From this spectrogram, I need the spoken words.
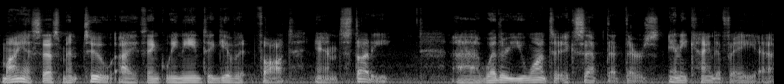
my assessment, too. I think we need to give it thought and study. Uh, whether you want to accept that there's any kind of a, uh,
